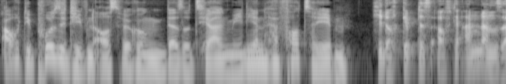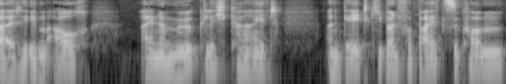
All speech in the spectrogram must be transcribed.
auch die positiven Auswirkungen der sozialen Medien hervorzuheben. Jedoch gibt es auf der anderen Seite eben auch eine Möglichkeit, an Gatekeepern vorbeizukommen,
